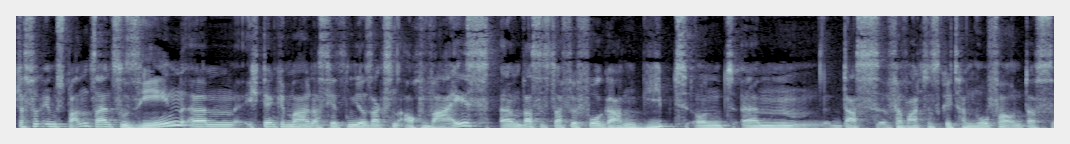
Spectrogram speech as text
Das wird eben spannend sein zu sehen. Ähm, ich denke mal, dass jetzt Niedersachsen auch weiß, ähm, was es da für Vorgaben gibt und ähm, das Verwaltungsgericht Hannover und das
